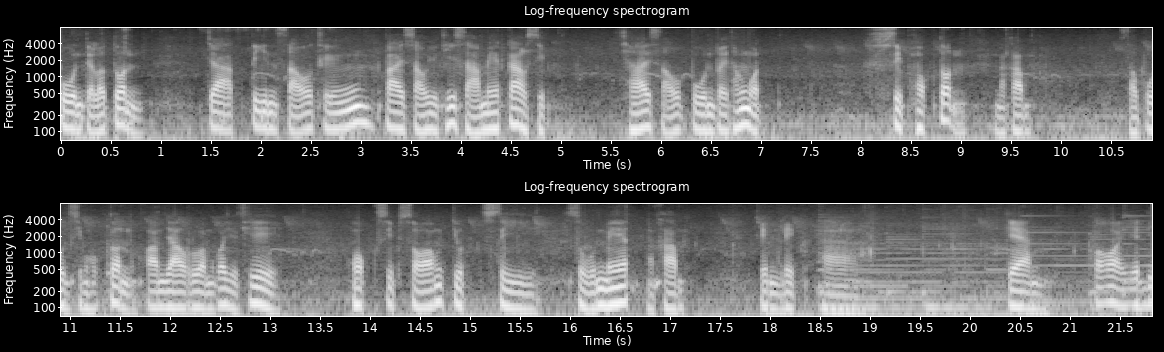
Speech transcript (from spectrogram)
ปูนแต่ละต้น จากตีนเสาถึงปลายเสาอยู่ที่3เมตร90 ใช้เสาปูนไปทั้งหมด 16 ต้นนะครับ เสาปูน 16 ต้น ความยาวรวมก็อยู่ที่ 62.40 เมตรนะครับ เป็นเหล็กแกนข้ออ้อย SD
